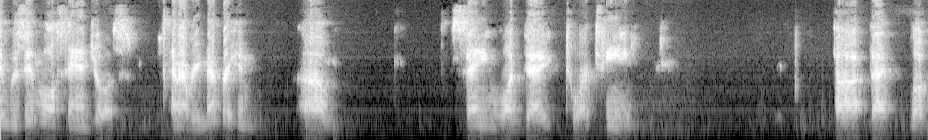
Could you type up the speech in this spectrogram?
it was in Los Angeles, and I remember him um, saying one day to our team uh, that look,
